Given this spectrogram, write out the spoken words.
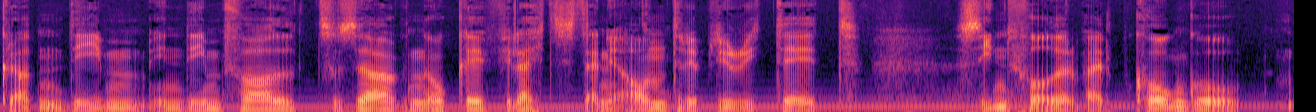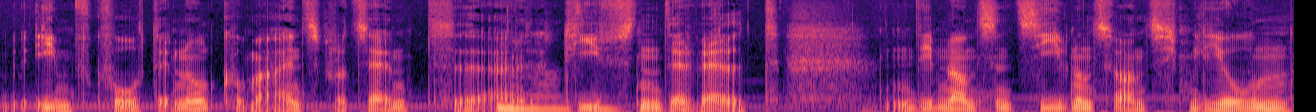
gerade in dem, in dem Fall zu sagen, okay, vielleicht ist eine andere Priorität sinnvoller, weil Kongo Impfquote 0,1 Prozent, äh, einer der tiefsten der Welt. In dem Land sind 27 Millionen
